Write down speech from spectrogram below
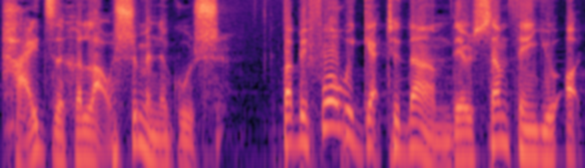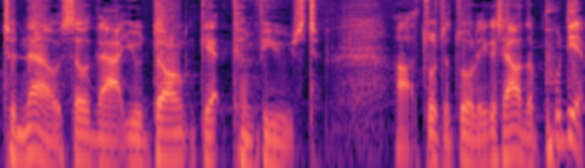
孩子和老师们的故事。But before we get to them, there's something you ought to know so that you don't get confused。啊，作者做了一个小小的铺垫。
